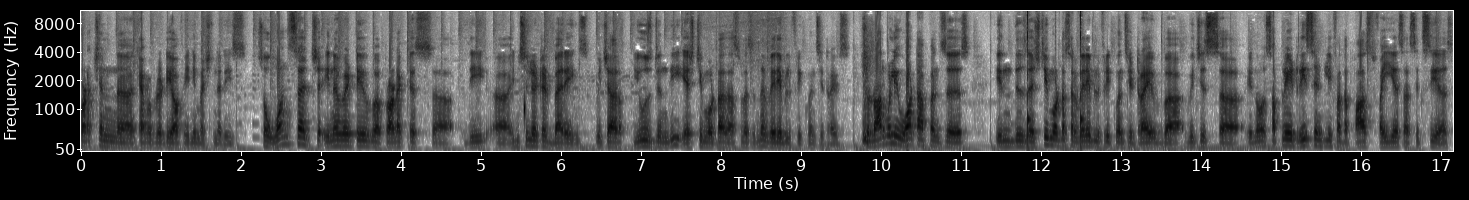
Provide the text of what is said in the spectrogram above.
production uh, capability of any machineries. So one such innovative uh, product is uh, the uh, insulated bearings which are used in the ST motors as well as in the variable frequency drives. So normally what happens is in this HT motors are variable frequency drive uh, which is uh, you know supplied recently for the past 5 years or 6 years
